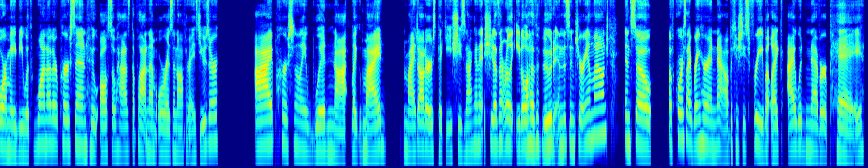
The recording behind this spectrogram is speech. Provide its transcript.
or maybe with one other person who also has the platinum or is an authorized user. I personally would not like my my daughter is picky. She's not to she doesn't really eat a lot of the food in the Centurion Lounge. And so, of course, I bring her in now because she's free, but like I would never pay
